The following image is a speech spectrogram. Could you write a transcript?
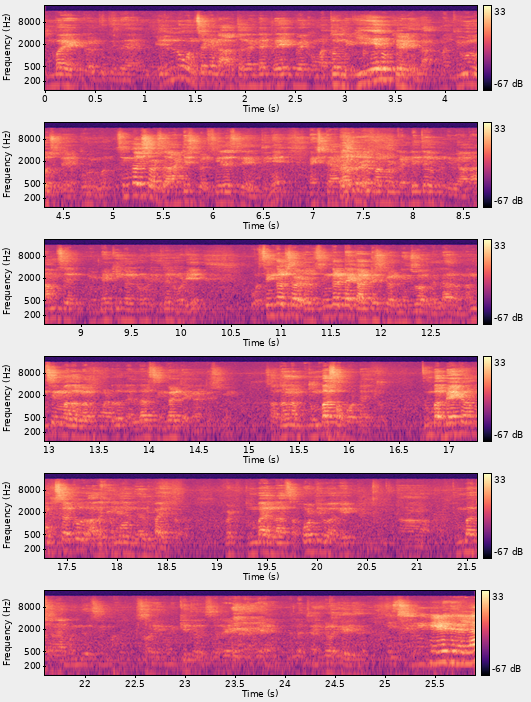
ತುಂಬಾ ಏಟ್ಗಳು ಬಿದ್ದಿದೆ ಎಲ್ಲೂ ಒಂದ್ ಸೆಕೆಂಡ್ ಅರ್ಧ ಗಂಟೆ ಬ್ರೇಕ್ ಬೇಕು ಮತ್ತೊಂದು ಏನು ಕೇಳಿಲ್ಲ. ಮತ್ತೆ ಇವರು ಅಷ್ಟೇ ಸಿಂಗಲ್ ಶಾರ್ಟ್ಸ್ ಆರ್ಟಿಸ್ಟ್ಗಳು ಸೀರಿಯಸ್ಲಿ ಹೇಳ್ತೀನಿ. ನೆಕ್ಸ್ಟ್ ಯಾರಾದ್ರೂ ರೆಫರ್ ಮಾಡಿ ಖಂಡಿತ ನೀವು ಆರಾಮ್ಸೆ ಮೇಕಿಂಗ್ ಅಲ್ಲಿ ನೋಡಿದ್ರೆ ನೋಡಿ. ಸಿಂಗಲ್ ಶಾರ್ಟ್ ಸಿಂಗಲ್ ಟೆಕ್ ಆರ್ಟಿಸ್ಟ್ಗಳು ನಿಜವಾಗ್ಲೂ ಎಲ್ಲರೂ. ನಮ್ಮ ಸಿನಿಮಾದಲ್ಲಿ ವರ್ಕ್ ಮಾಡಿದ್ರು ಎಲ್ಲರೂ ಸಿಂಗಲ್ ಟೆಕ್ ಆರ್ಟಿಸ್ಟ್ಗಳು ಸೊ ಅದನ್ನ ನಮ್ಗೆ ತುಂಬಾ ಸಪೋರ್ಟ್ ಆಯಿತು. ತುಂಬಾ ಬೇಗ ಮುಗಿಸೋಕ್ಕೂ ಅದಕ್ಕೆ ತುಂಬ ಒಂದು ಹೆಲ್ಪ್ ಆಯಿತು. ಬಟ್ ತುಂಬ ಎಲ್ಲ ಸಪೋರ್ಟಿವ್ ಆಗಿ ತುಂಬಾ ಚೆನ್ನಾಗಿ ಬಂದಿದೆ ಸಿನಿಮಾ. ಸೊ ಈ ಮಿಕ್ಕಿದ ಸರಿ ಎಲ್ಲ ಹೇಳಿದ್ರಲ್ಲ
